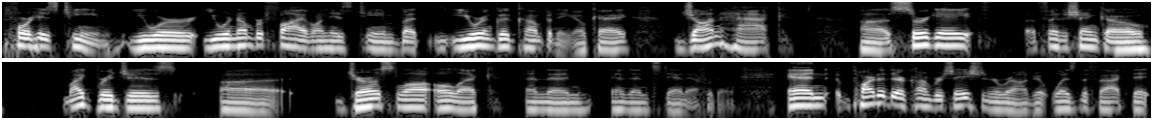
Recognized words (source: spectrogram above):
for his team. You were you were number five on his team, but you were in good company. Okay, John Haack, uh, Sergey Fedosienko, Mike Bridges, uh, Jaroslav Olech, and then and then Stan Efferding. And part of their conversation around it was the fact that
